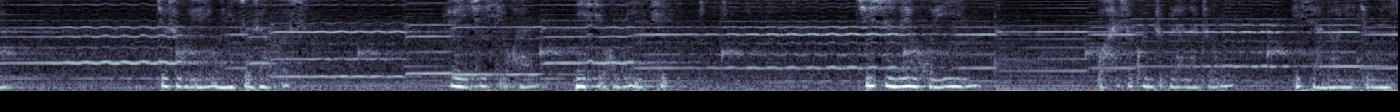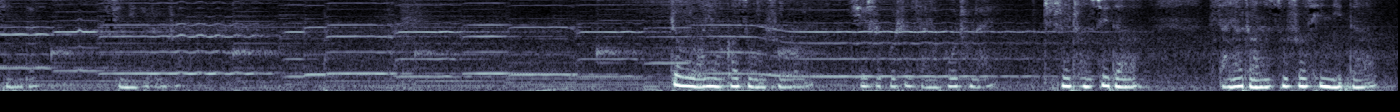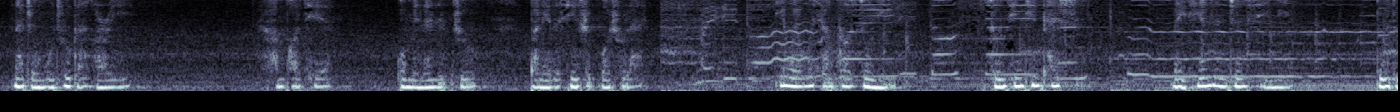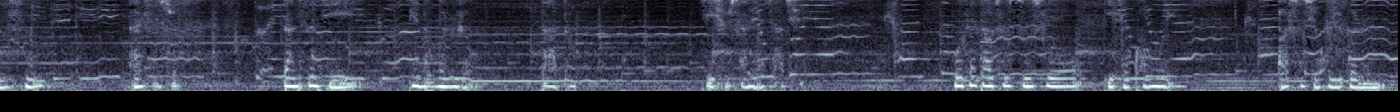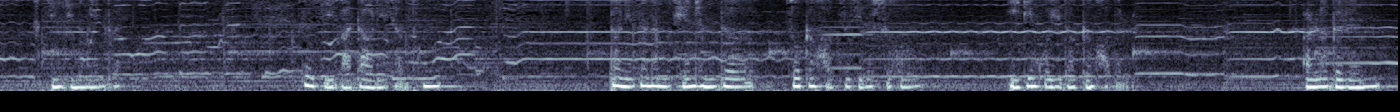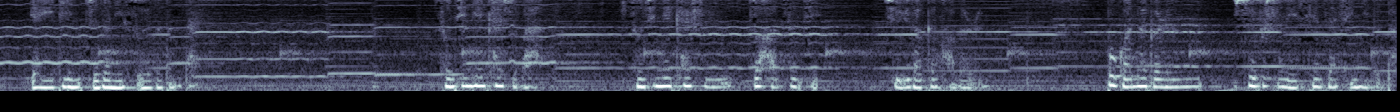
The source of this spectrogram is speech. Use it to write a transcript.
就是我愿意为你做任何事，愿意去喜欢你喜欢的一切。即使没有回应，我还是控制不了那种一想到你就温馨的心里的柔软。这位网友告诉我说，其实不是想要播出来，只是纯粹的想要找人诉说心里的那种无助感而已。很抱歉，我没能忍住把你的心事播出来，因为我想告诉你。从今天开始，每天认真洗脸，多读书，按时睡，让自己变得温柔、大度，继续善良下去。不再到处诉说一些宽慰，而是学会一个人静静的面对，自己把道理想通。当你在那么虔诚的做更好自己的时候，一定会遇到更好的人。而那个人，也一定值得你所有的等待。从今天开始吧，从今天开始做好自己，去遇到更好的人。不管那个人是不是你现在心里的他。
